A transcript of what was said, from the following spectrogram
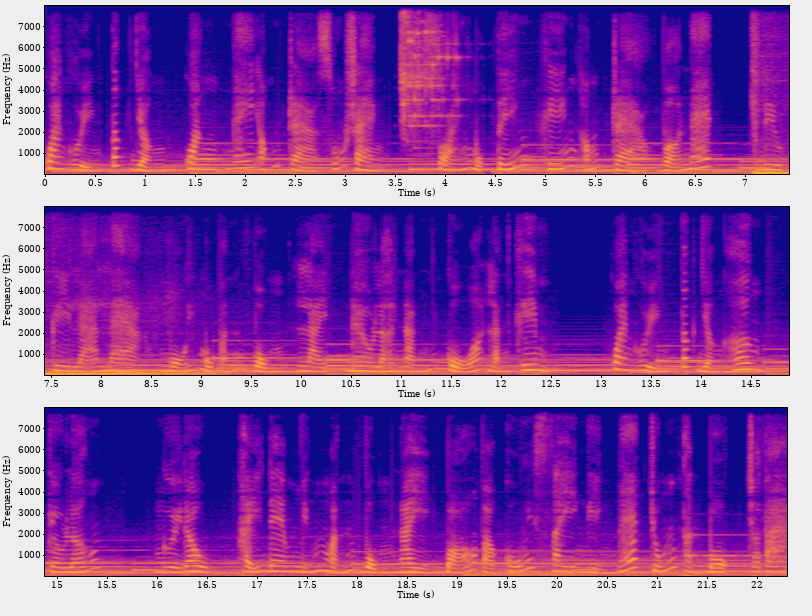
Quan huyện tức giận, quăng ngay ấm trà xuống sàn xoảng một tiếng khiến ấm trà vỡ nát. Điều kỳ lạ là mỗi một ảnh vụn lại đều là hình ảnh của lãnh khiêm. Quan huyện tức giận hơn, kêu lớn, người đâu, hãy đem những mảnh vụn này bỏ vào cối xay nghiền nát chúng thành bột cho ta.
